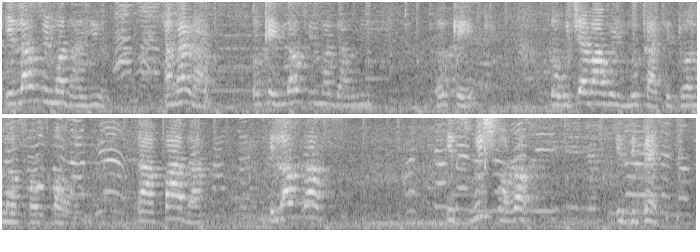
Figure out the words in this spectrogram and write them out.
He loves me more than you. Am I right? Okay, He loves me more than me. Okay. So whichever way you look at it, God loves us all. So our Father, He loves us. His wish for us is the best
